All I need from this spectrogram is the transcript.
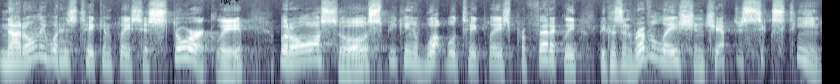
not only what has taken place historically, but also speaking of what will take place prophetically, because in Revelation chapter 16,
